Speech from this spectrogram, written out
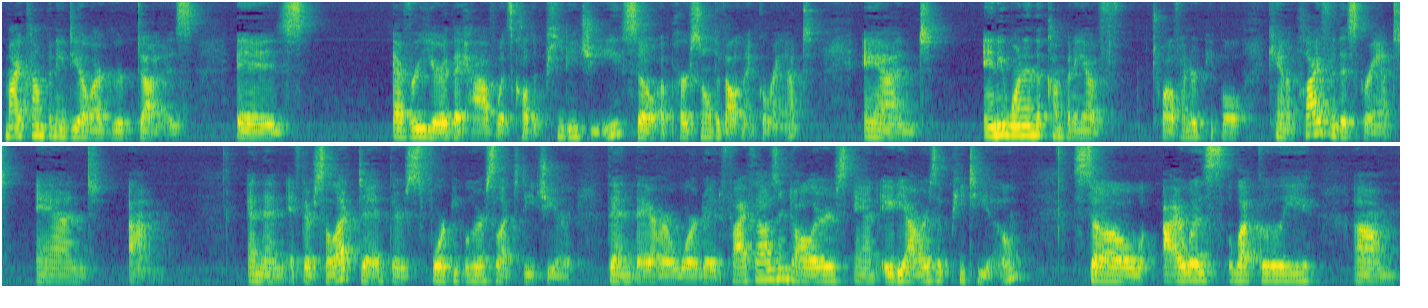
my company, DLR Group, does is every year they have what's called a PDG, so a personal development grant. And anyone in the company of 1,200 people can apply for this grant. And um, and then if they're selected, there's four people who are selected each year. Then they are awarded $5,000 and 80 hours of PTO. So I was luckily um,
